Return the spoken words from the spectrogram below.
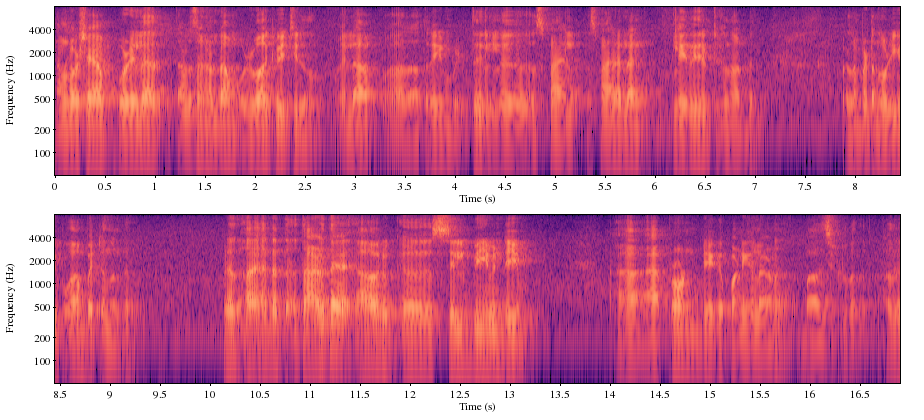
നമ്മൾ പക്ഷേ ആ പുഴയിലെ തടസ്സങ്ങളെല്ലാം ഒഴിവാക്കി വെച്ചിരുന്നു. എല്ലാ അത് അത്രയും വിട്ടിൽ സ്പാൻ സ്പാനെല്ലാം ക്ലിയർ ചെയ്തിട്ടിരുന്നുണ്ട് വെള്ളം പെട്ടെന്ന് ഒഴുകി പോകാൻ പറ്റുന്നുണ്ട്. പിന്നെ അതിന്റെ താഴത്തെ ആ ഒരു സിൽ ബീമിന്റെയും ആപ്രോണിന്റെയൊക്കെ പണികളാണ് ബാധിച്ചിട്ടുള്ളത്. അത്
